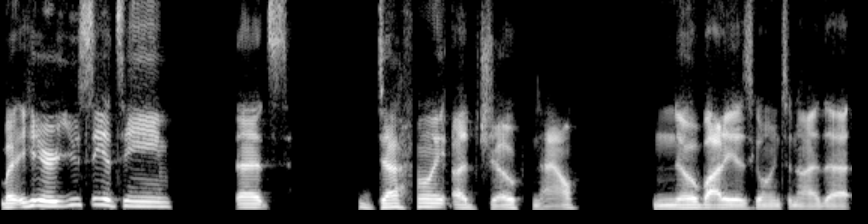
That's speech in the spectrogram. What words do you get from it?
but here you see a team that's definitely a joke now. Nobody is going to deny that.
